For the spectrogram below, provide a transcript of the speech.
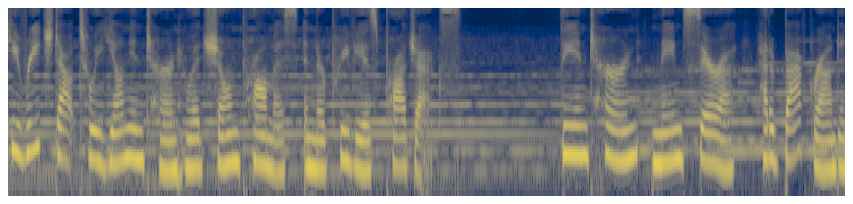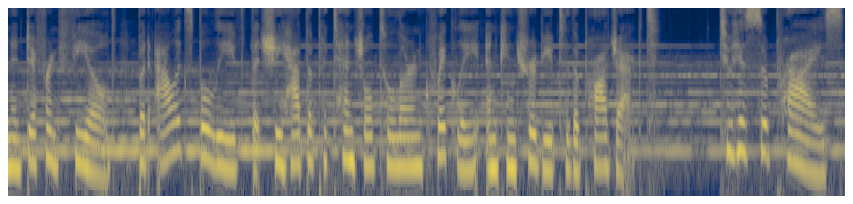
He reached out to a young intern who had shown promise in their previous projects. The intern, named Sarah, had a background in a different field, but Alex believed that she had the potential to learn quickly and contribute to the project. To his surprise,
